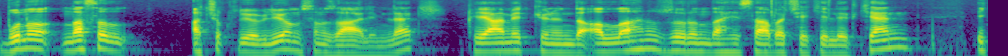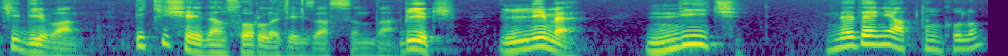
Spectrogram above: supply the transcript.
Bunu nasıl açıklıyor biliyor musunuz alimler? Kıyamet gününde Allah'ın huzurunda hesaba çekilirken iki divan, iki şeyden sorulacağız aslında. Bir, lime, niçin? Neden yaptın kulum?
